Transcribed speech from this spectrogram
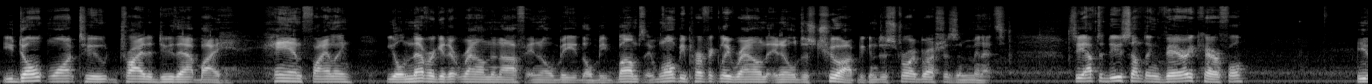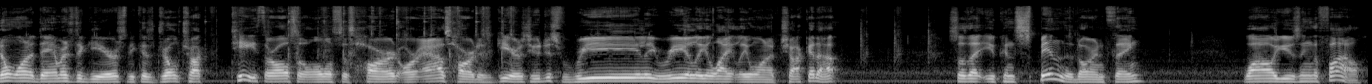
You don't want to try to do that by hand filing. You'll never get it round enough, and it'll be there'll be bumps. It won't be perfectly round, and it'll just chew up. You can destroy brushes in minutes. So you have to do something very careful. You don't want to damage the gears because drill chuck teeth are also almost as hard or as hard as gears. You just really, really lightly want to chuck it up so that you can spin the darn thing while using the file.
